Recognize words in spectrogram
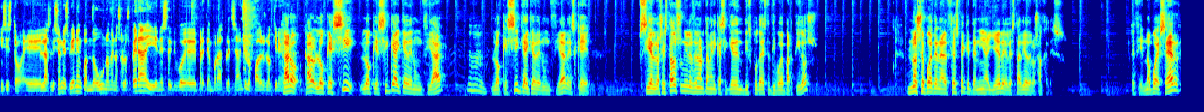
insisto, eh, las lesiones vienen cuando uno menos se lo espera y en este tipo de pretemporadas precisamente los jugadores lo quieren. Claro, claro, lo que sí, lo que sí que hay que denunciar, lo que sí que hay que denunciar es que si en los Estados Unidos de Norteamérica se quieren disputar este tipo de partidos, no se puede tener el césped que tenía ayer el estadio de Los Ángeles. Es decir, no puede ser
